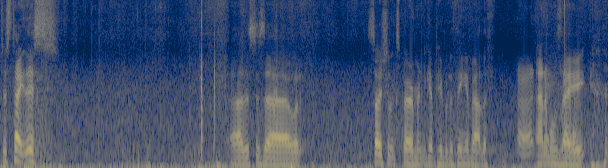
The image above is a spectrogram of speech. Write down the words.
just take this. Uh, this is a what, social experiment to get people to think about the right, animals they eat.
